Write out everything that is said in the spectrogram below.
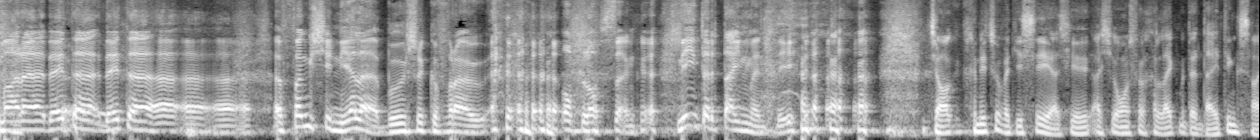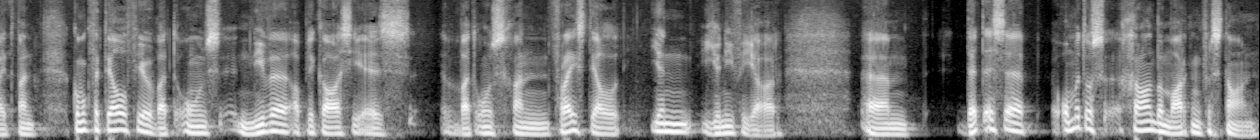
maar uh, dit 'n dit 'n 'n 'n funksionele boer soek 'n vrou oplossing. nie entertainment nie. Jacques, ek geniet so wat jy sê as jy as jy ons vergelyk met 'n dating site, want kom ek vertel vir jou wat ons nuwe toepassing is wat ons gaan vrystel 1 Junie verjaar. Ehm um, dit is 'n omdat ons graanbemarking verstaan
